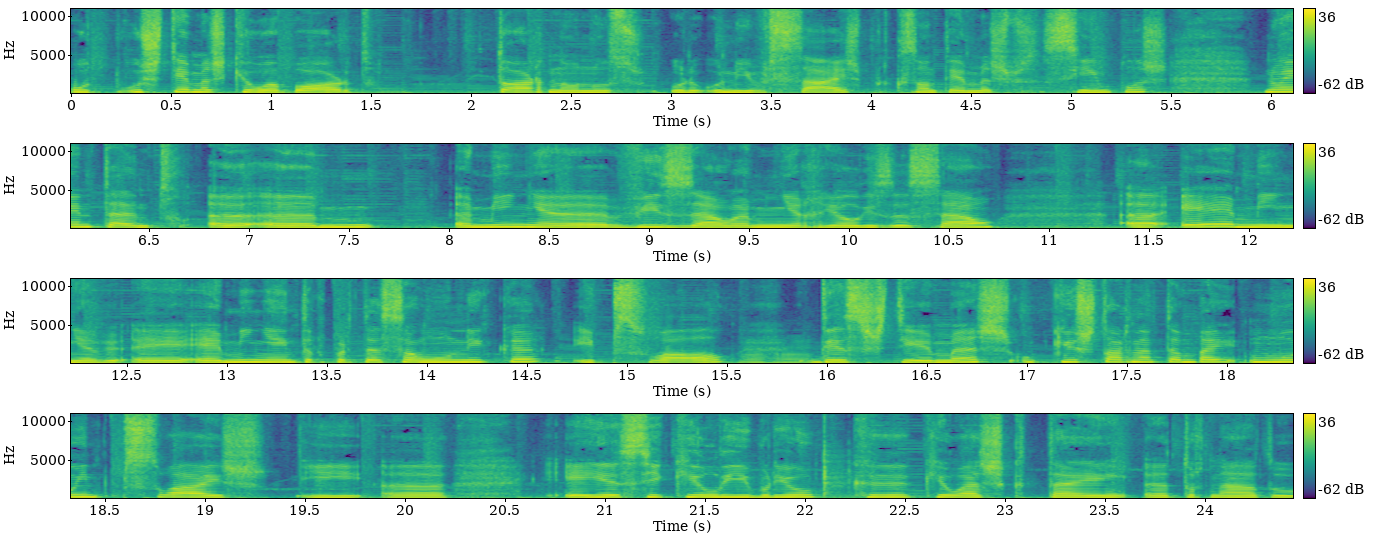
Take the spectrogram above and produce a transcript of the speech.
uh, os temas que eu abordo tornam-nos universais, porque são temas simples. No entanto, a, a, a minha visão, a minha realização Uh, é, a minha, é, é, a minha interpretação única e pessoal uhum. desses temas, o que os torna também muito pessoais. E uh, é esse equilíbrio que, que eu acho que tem uh, tornado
